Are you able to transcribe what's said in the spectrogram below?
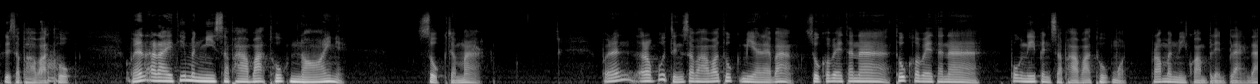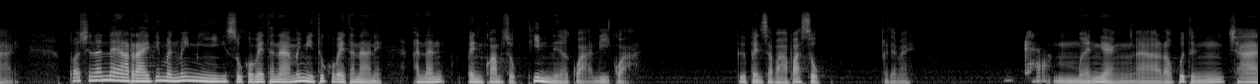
คือสภาวะทุกข์ เพราะฉะนั้นอะไรที่มันมีสภาวะทุกข์น้อยเนี่ยสุขจะมาก เพราะฉะนั้นเราพูดถึงสภาวะทุกข์มีอะไรบ้าง สุขเวทนา ทุกขเวทนา พวกนี้เป็นสภาวะทุกข์หมด เพราะมันมีความเปลี่ยนแปลงได้ เพราะฉะนั้นในอะไรที่มันไม่มีสุขเวทนาไม่มีทุกขเวทนาเนี่ยอันนั้นเป็นความสุขที่เหนือกว่าดีกว่า คือเป็นสภาวะสุขเข้าใจไหมเหมือนอย่างเราพูดถึงฌาน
